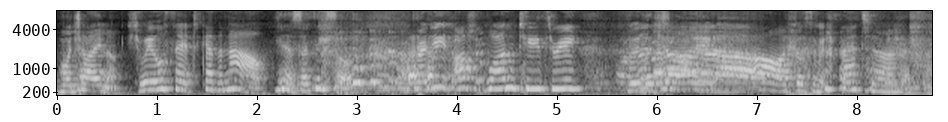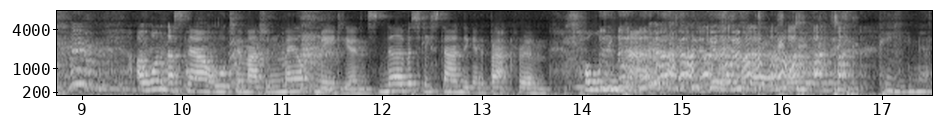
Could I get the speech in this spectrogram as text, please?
vagina. Should we all say it together now? Yes, I think so. Ready? After one, two, three. Vagina. Oh, I feel so much better. I want us now all to imagine male comedians nervously standing in a back room, holding hands. Penis,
